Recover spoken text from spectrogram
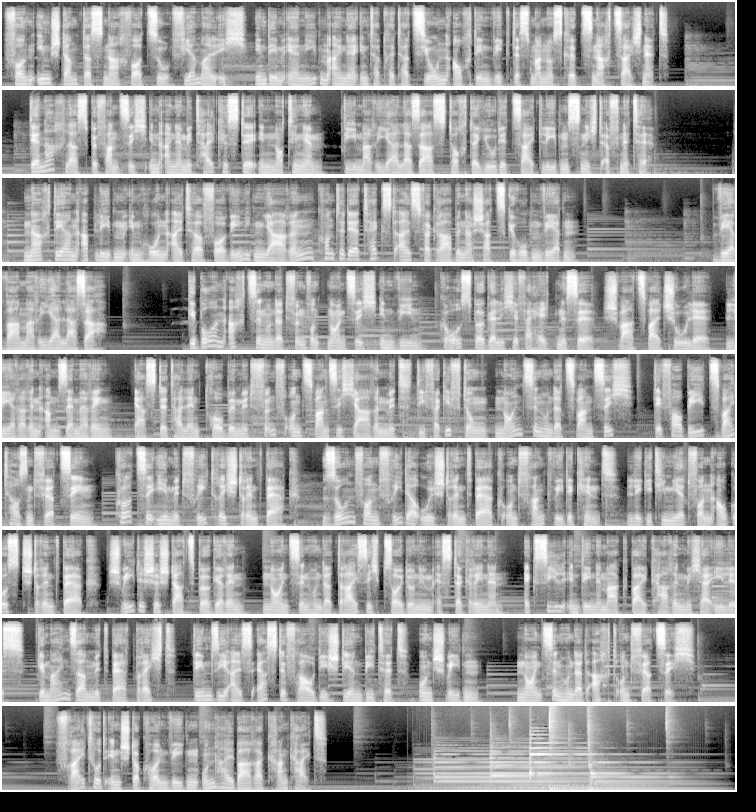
Von ihm stammt das Nachwort zu Viermal Ich, in dem er neben einer Interpretation auch den Weg des Manuskripts nachzeichnet. Der Nachlass befand sich in einer Metallkiste in Nottingham, die Maria Lazars Tochter Judith zeitlebens nicht öffnete. Nach deren Ableben im hohen Alter vor wenigen Jahren konnte der Text als vergrabener Schatz gehoben werden. Wer war Maria Lazar? Geboren 1895 in Wien, großbürgerliche Verhältnisse, Schwarzwaldschule, Lehrerin am Semmering, erste Talentprobe mit 25 Jahren mit Die Vergiftung 1920, DVB 2014, kurze Ehe mit Friedrich Strindberg, Sohn von Frieda Uhl Strindberg und Frank Wedekind, legitimiert von August Strindberg, schwedische Staatsbürgerin, 1930 Pseudonym Esther Grenen, Exil in Dänemark bei Karin Michaelis, gemeinsam mit Bert Brecht, dem sie als erste Frau die Stirn bietet, und Schweden, 1948. Freitod in Stockholm wegen unheilbarer Krankheit.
